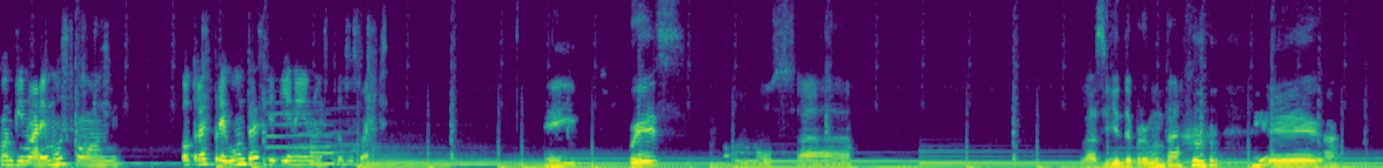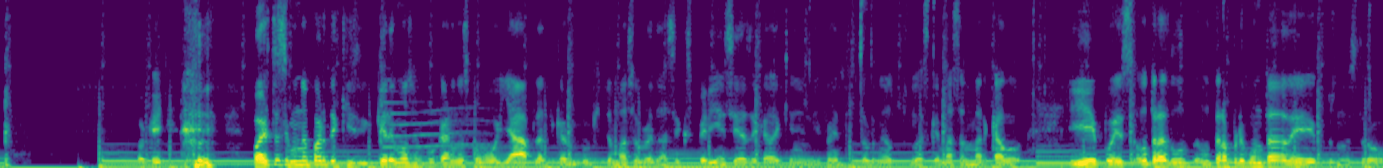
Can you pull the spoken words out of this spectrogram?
continuaremos con otras preguntas que tienen nuestros usuarios. Eh, Pues vamos a la siguiente pregunta. ¿sí? Eh, Ah. Ok. Para esta segunda parte queremos enfocarnos como ya a platicar un poquito más sobre las experiencias de cada quien en diferentes torneos, pues las que más han marcado. Y pues otra otra pregunta de pues, nuestro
